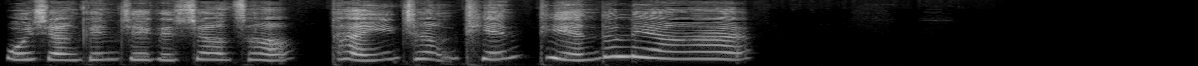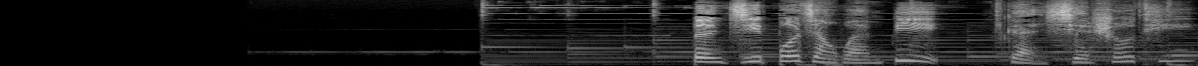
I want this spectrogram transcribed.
我想跟这个校草谈一场甜甜的恋爱。本集播讲完毕，感谢收听，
